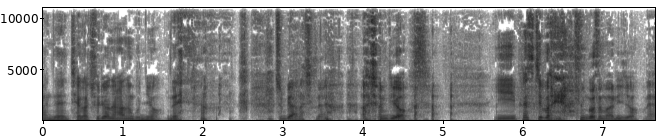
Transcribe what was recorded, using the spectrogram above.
아, 근데 제가 출연을 하는군요. 네. 준비 안 하시나요? 아, 준비요. 이 페스티벌이라는 것은 말이죠. 네.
